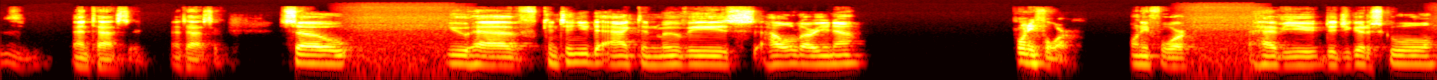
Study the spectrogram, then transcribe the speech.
Hmm. Fantastic. Fantastic. So you have continued to act in movies. How old are you now? 24. 24. Have you did you go to school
